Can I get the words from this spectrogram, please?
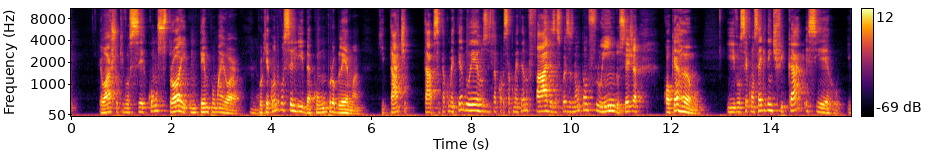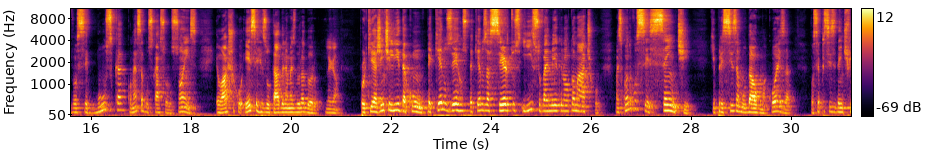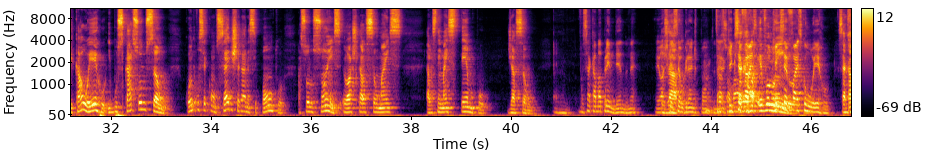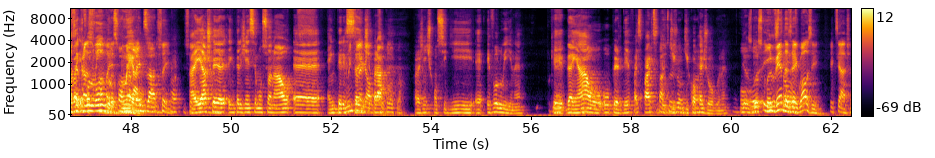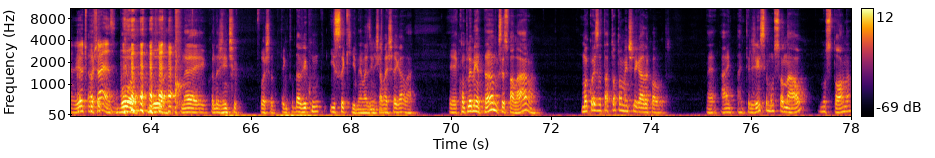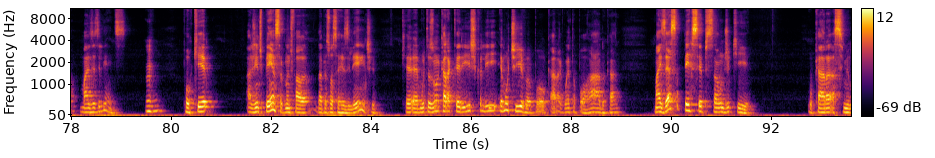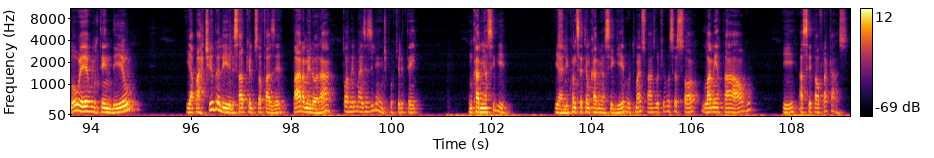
eu acho que você constrói um tempo maior. Porque quando você lida com um problema que tá te, tá, você está cometendo erros, você está tá cometendo falhas, as coisas não estão fluindo, seja qualquer ramo e você consegue identificar esse erro e você busca, começa a buscar soluções, eu acho que esse resultado é mais duradouro. Legal. Porque a gente lida com pequenos erros, pequenos acertos e isso vai meio que no automático. Mas quando você sente que precisa mudar alguma coisa, você precisa identificar o erro e buscar a solução. Quando você consegue chegar nesse ponto, as soluções, eu acho que elas são mais elas têm mais tempo de ação. Você acaba aprendendo, né? Eu acho Exato. que esse é o grande ponto. Né? O que, que você faz, evoluindo. O que, que, você faz com o erro? Você acaba você evoluindo isso no erro. Aprendizado. Isso aí, isso aí. aí acho que a inteligência emocional é, é interessante para a gente conseguir é, evoluir, né? Porque é. ganhar ou, ou, perder faz parte, faz parte do, de, jogo, de, qualquer jogo, né? E as duas em vendas estão... é igualzinho? O que, você acha? Eu ia te puxar essa. Boa, boa. né? E quando a gente... Poxa, tem tudo a ver com isso aqui, né? Mas a gente já vai chegar lá. É, complementando o que vocês falaram, uma coisa está totalmente ligada com a outra. Né? A, a, inteligência emocional nos torna mais resilientes. Uhum. Porque a gente pensa, quando a gente fala da pessoa ser resiliente, que é muitas vezes uma característica ali emotiva. Pô, o cara aguenta porrada, o cara. Mas essa percepção de que o cara assimilou o erro, entendeu, e a partir dali ele sabe o que ele precisa fazer para melhorar, torna ele mais resiliente, porque ele tem um caminho a seguir. E ali, quando você tem um caminho a seguir, é muito mais fácil do que você só lamentar algo e aceitar o fracasso.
